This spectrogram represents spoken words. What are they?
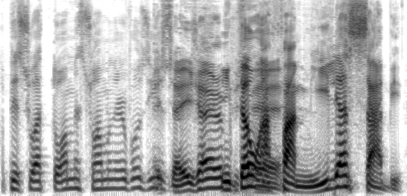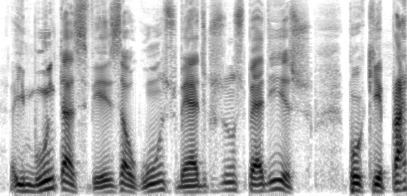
A pessoa toma e some o nervosismo. Isso aí já era. Então, é, a família sabe. E muitas vezes alguns médicos nos pedem isso. Porque para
